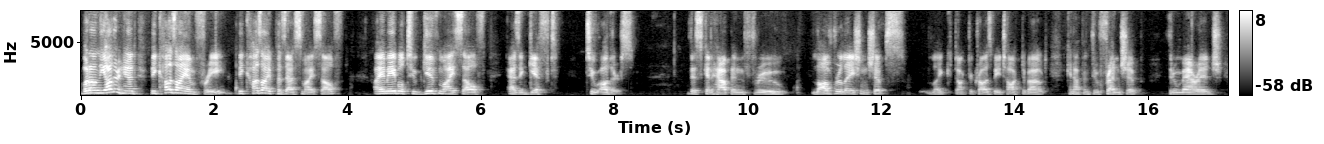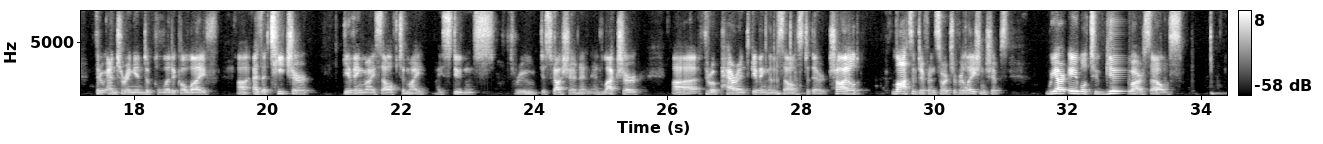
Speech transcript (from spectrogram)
But on the other hand, because I am free, because I possess myself, I am able to give myself as a gift to others. This can happen through love relationships, like Dr. Crosby talked about, it can happen through friendship, through marriage, through entering into political life, uh, as a teacher, giving myself to my, my students through discussion and, and lecture, uh, through a parent giving themselves to their child, lots of different sorts of relationships, we are able to give ourselves,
